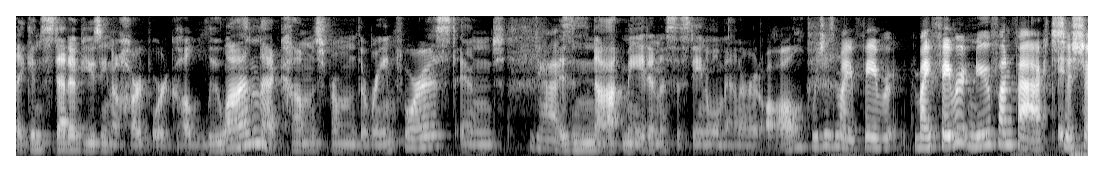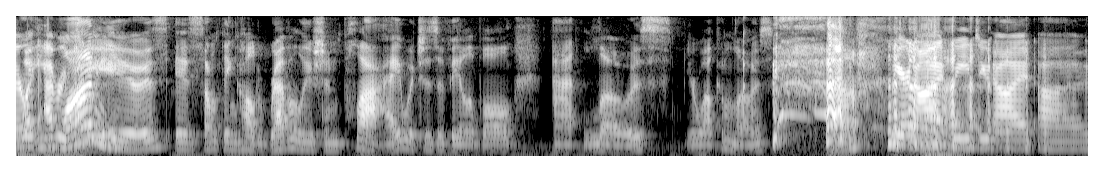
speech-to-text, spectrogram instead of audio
like instead of using a hardboard called Luan that comes from the rainforest and Yes. is not made in a sustainable manner at all. Which is my favorite my favorite new fun fact to share what with you everybody. want to use is something called Revolution Ply, which is available at Lowe's. You're welcome, Lowe's. Uh, we are not we do not uh,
